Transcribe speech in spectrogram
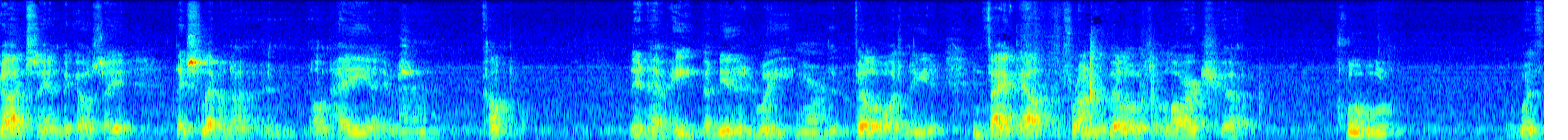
godsend, because they, they slept in, a- in, on hay, and it was Mm, comfortable. They didn't have heat, but neither did we. Yeah, The villa wasn't heated. In fact, out in front of the villa was a large uh, pool with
